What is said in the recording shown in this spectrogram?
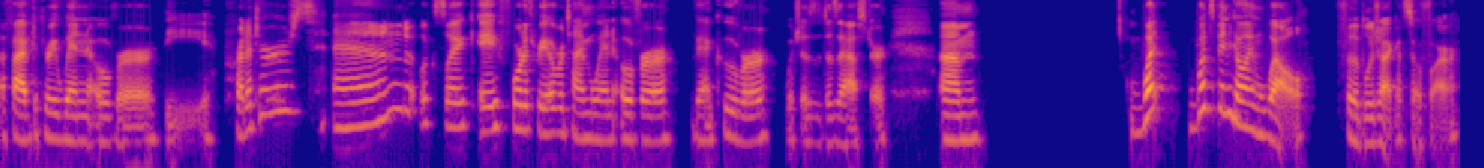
A 5 to 3 win over the Predators and it looks like a 4 to 3 overtime win over Vancouver, which is a disaster. Um what what's been going well for the Blue Jackets so far?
